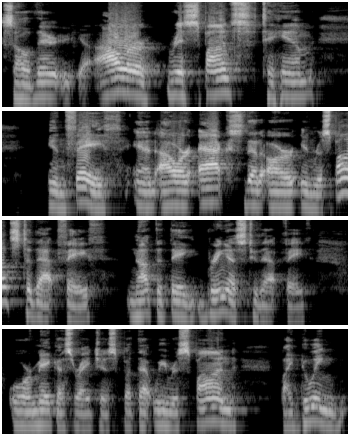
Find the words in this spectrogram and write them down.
So there, our response to him in faith and our acts that are in response to that faith, not that they bring us to that faith or make us righteous, but that we respond by doing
